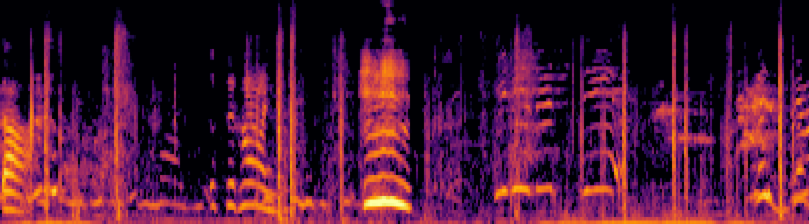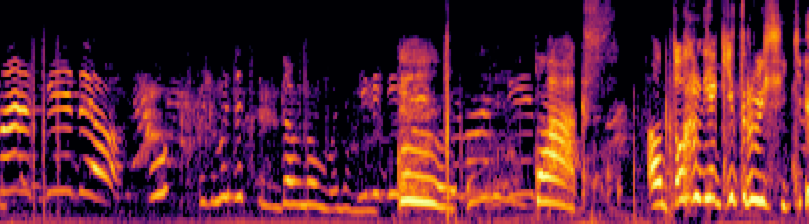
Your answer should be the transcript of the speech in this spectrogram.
Так. Це цигані. М. Знімають відео! Почему здесь так давно буде? Такс. Антон, які трусики.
